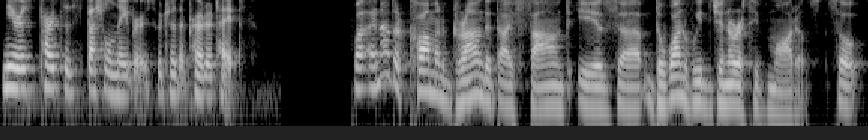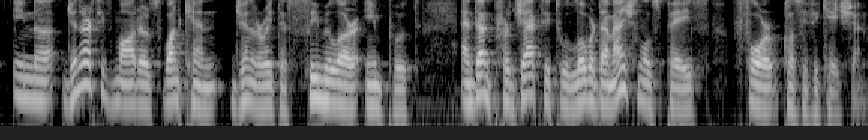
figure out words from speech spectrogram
nearest parts of special neighbors, which are the prototypes. Well, another common ground that I found is uh, the one with generative models. So, in uh, generative models, one can generate a similar input and then project it to lower dimensional space for classification.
